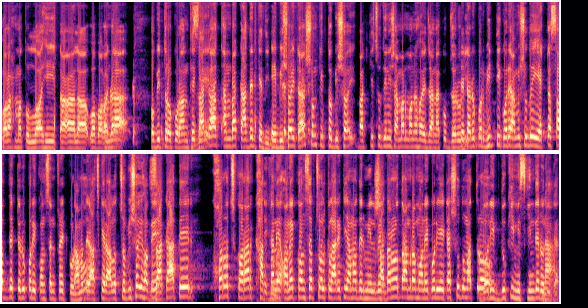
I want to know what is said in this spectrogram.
ওয়া রাহমাতুল্লাহি তাআলা ওয়া বারাকাতুহু পবিত্র কোরআন থেকে জাকাত আমরা কাদেরকে দিব? এই বিষয়টা সংক্ষিপ্ত বিষয় বাট কিছু জিনিস আমার মনে হয় জানা খুব জরুরি। এটার উপর ভিত্তি করে আমি শুধু এই একটা সাবজেক্টের উপরই কনসেন্ট্রেট করব। আমাদের আজকের আলোচ্য বিষয় হবে জাকাতের খরচ করার খাত এখানে অনেক কনসেপচুয়াল ক্লারিটি আমাদের মিলবে। সাধারণত আমরা মনে করি এটা শুধুমাত্র গরিব দুঃখী মিসকিনদের অধিকার।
